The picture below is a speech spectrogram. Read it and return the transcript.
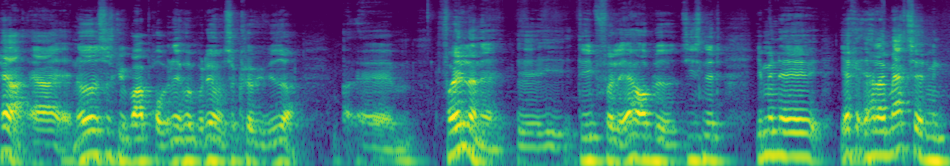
her er noget, så skal vi bare proppe det ned i på eleverne, så kører vi videre. Øh, forældrene, øh, det forældre, jeg har oplevet, de er sådan lidt, jamen, øh, jeg, jeg har lagt mærke til, at min,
